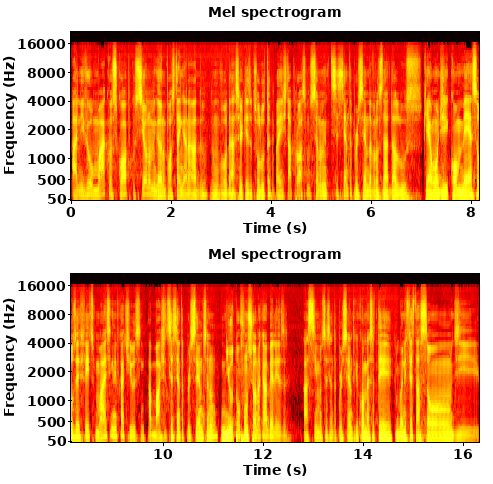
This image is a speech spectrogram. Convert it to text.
a nível macroscópico, se eu não me engano, posso estar enganado, não vou dar certeza absoluta, mas a gente está próximo, se eu não me engano, de 60% da velocidade da luz, que é onde começam os efeitos mais significativos. Assim. Abaixo de 60%, você não... Newton funciona que é uma beleza acima de 60% que começa a ter manifestação de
